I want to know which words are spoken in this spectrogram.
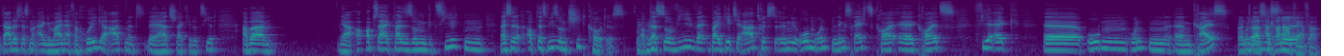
dadurch, dass man allgemein einfach ruhiger atmet, der Herzschlag reduziert. Aber ja, ob es halt quasi so einen gezielten, weißt du, ob das wie so ein Cheatcode ist. Ob Mhm. das so wie bei GTA drückst du irgendwie oben, unten, links, rechts, äh, Kreuz, Viereck, äh, oben, unten ähm, Kreis. Und du hast einen Granatwerfer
